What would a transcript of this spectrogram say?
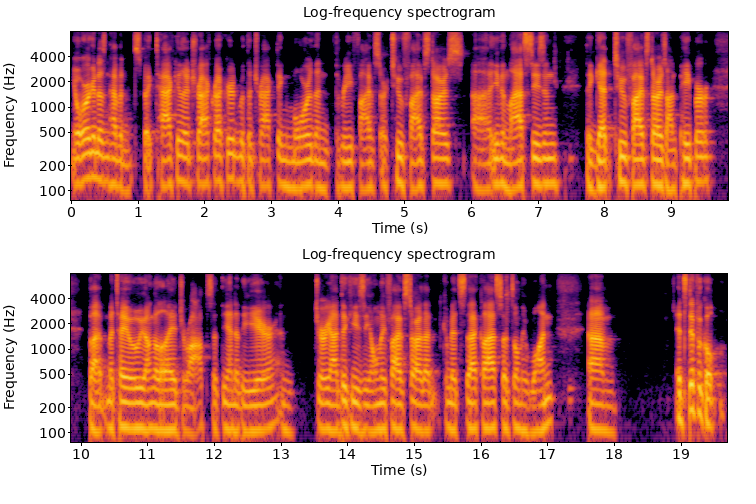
you know, Oregon doesn't have a spectacular track record with attracting more than three five star, two five stars. Uh, even last season, they get two five stars on paper, but Mateo Uiagalelei drops at the end of the year, and Jurrion Dickey is the only five star that commits to that class, so it's only one. Um, it's difficult.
